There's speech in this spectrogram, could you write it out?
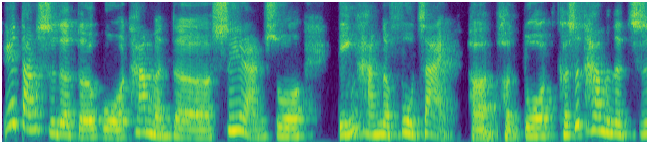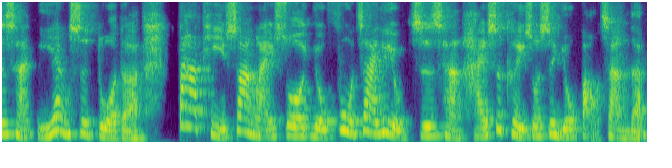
因为当时的德国他们的虽然说银行的负债很很多，可是他们的资产一样是多的。大体上来说，有负债又有资产，还是可以说是有保障的。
